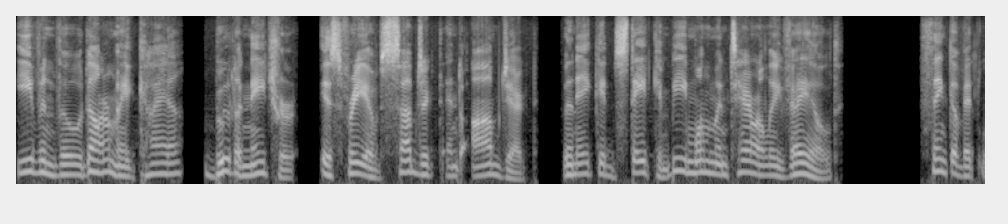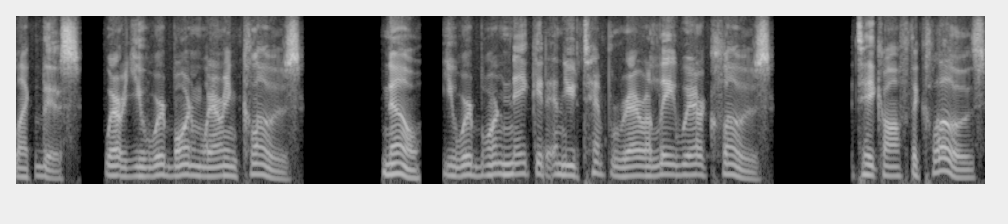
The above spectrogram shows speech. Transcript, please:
Even though Dharmakaya, Buddha nature, is free of subject and object, the naked state can be momentarily veiled. Think of it like this, where you were born wearing clothes. No, you were born naked and you temporarily wear clothes. Take off the clothes,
